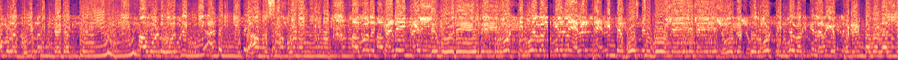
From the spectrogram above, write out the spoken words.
അവളെ വീട്ടിന്റെ അകത്ത് അവൾ ഒതുങ്ങി അടങ്ങി താമസിക്കണം. അവൾ കടയെങ്കൽ പോലെ റോട്ടിന്റെ വക്കിലുള്ള ഇലക്ട്രിക്കിന്റെ പോസ്റ്റ് പോലെ ലോകത്ത് റോട്ടിന്റെ വക്കിൽ അറിയപ്പെടേണ്ടവളല്ല.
